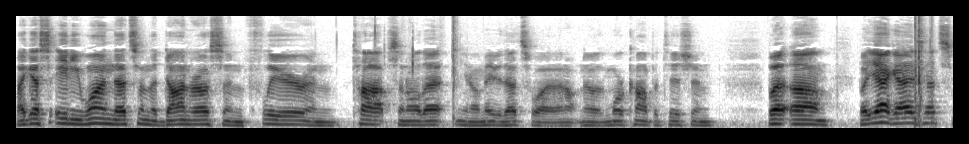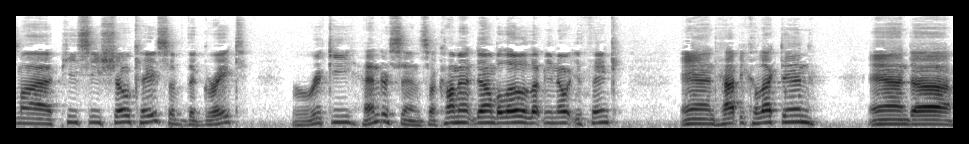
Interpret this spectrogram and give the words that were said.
I guess 81, that's in the Donruss and Fleer and Topps and all that. You know, maybe that's why. I don't know. More competition. But, um, but yeah, guys, that's my PC showcase of the great Rickey Henderson. So comment down below. Let me know what you think and happy collecting and uh,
